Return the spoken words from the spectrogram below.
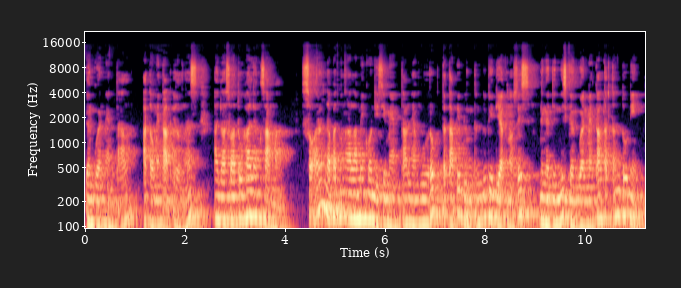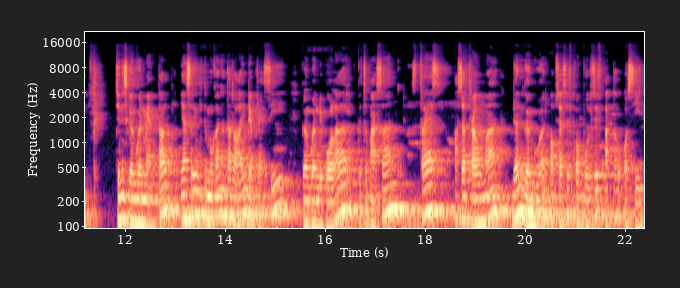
gangguan mental atau mental illness adalah suatu hal yang sama. Seorang dapat mengalami kondisi mental yang buruk tetapi belum tentu didiagnosis dengan jenis gangguan mental tertentu nih. Jenis gangguan mental yang sering ditemukan antara lain depresi, gangguan bipolar, kecemasan, stres, pasca trauma, dan gangguan obsesif kompulsif atau OCD.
